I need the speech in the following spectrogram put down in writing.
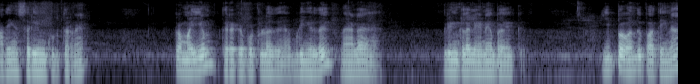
அதையும் சரின்னு கொடுத்துட்றேன். இப்போ மையம் திறக்கப்பட்டுள்ளது அப்படிங்கிறது மேலே க்ரீன் கலரில் எனேபிள் இருக்குது இப்போ வந்து பார்த்திங்கன்னா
